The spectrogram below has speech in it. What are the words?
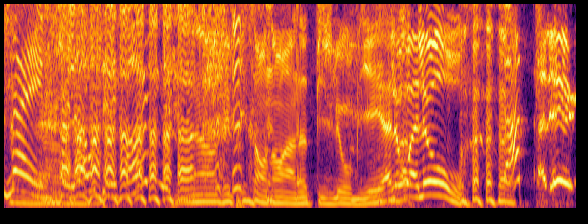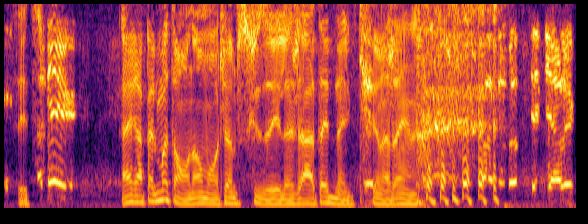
His Name qui est là au téléphone? non, j'ai pris son nom en note puis je l'ai oublié. Allô, allô? Salut! C'est-tu? Salut! Hey, rappelle-moi ton nom, mon chum. Excusez, là, j'ai la tête dans le cul matin. Pierre-Luc.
